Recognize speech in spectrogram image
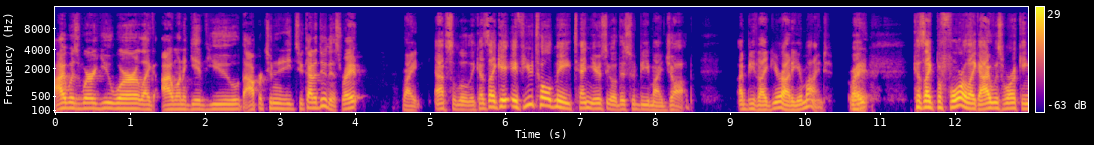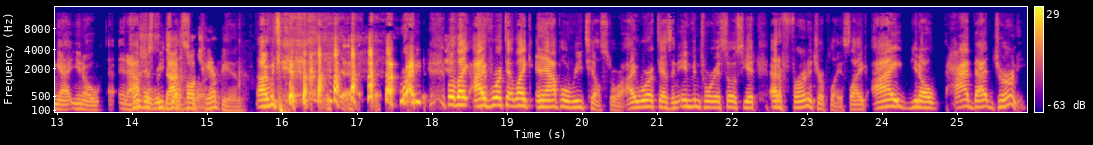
I was where you were. Like, I want to give you the opportunity to kind of do this, right? Right. Absolutely. Because like if you told me 10 years ago this would be my job, I'd be like, you're out of your mind. Right. Because like before, like I was working at, you know, an I Apple retail dodgeball store. champion. I would right. But like I've worked at like an Apple retail store. I worked as an inventory associate at a furniture place. Like I, you know, had that journey.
